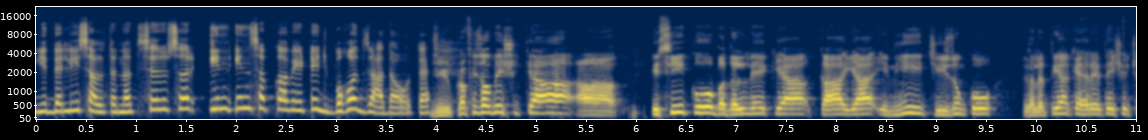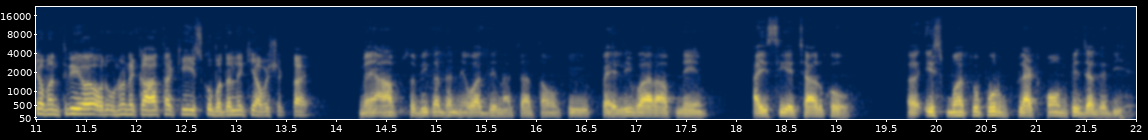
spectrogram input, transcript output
ये दिल्ली सल्तनत सिर्फ़ सर इन इन सब का वेटेज बहुत ज़्यादा होता है। जी प्रोफेसर मिश क्या आ, इसी को बदलने क्या का या इन्हीं चीज़ों को गलतियाँ कह रहे थे शिक्षा मंत्री और उन्होंने कहा था कि इसको बदलने की आवश्यकता है? मैं आप सभी का धन्यवाद देना चाहता हूँ कि पहली बार आपने आईसीएचआर को इस महत्वपूर्ण प्लेटफॉर्म पे जगह दी है।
